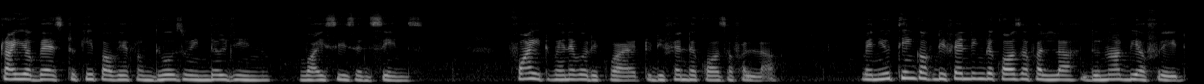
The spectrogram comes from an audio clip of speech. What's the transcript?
Try your best to keep away from those who indulge in vices and sins. Fight whenever required to defend the cause of Allah. When you think of defending the cause of Allah, do not be afraid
